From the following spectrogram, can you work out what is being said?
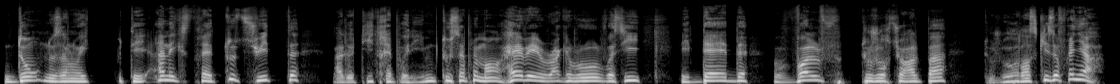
dont nous allons écouter un extrait tout de suite. Bah, le titre éponyme, tout simplement Heavy Rock and Roll. Voici les Dead Wolf, toujours sur Alpa, toujours dans Schizophrénia.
